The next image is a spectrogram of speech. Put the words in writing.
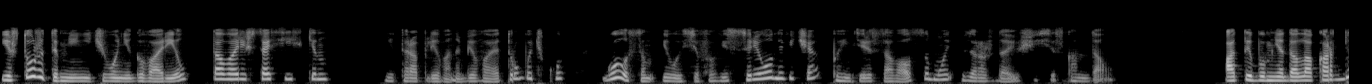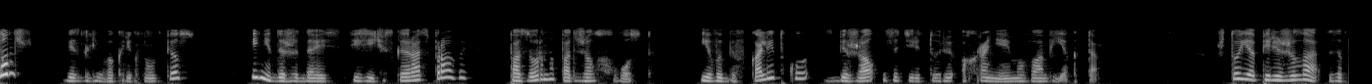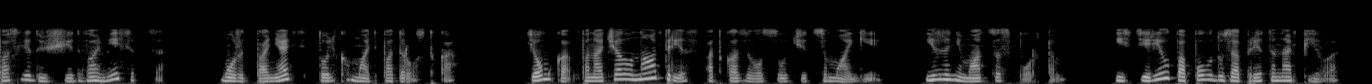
И что же ты мне ничего не говорил, товарищ Сосискин?» Неторопливо набивая трубочку, голосом Иосифа Виссарионовича поинтересовался мой зарождающийся скандал. «А ты бы мне дала карт-бланш?» – визгливо крикнул пес и, не дожидаясь физической расправы, позорно поджал хвост и, выбив калитку, сбежал за территорию охраняемого объекта. Что я пережила за последующие два месяца, может понять только мать подростка. Темка поначалу наотрез отказывался учиться магии и заниматься спортом. Истерил по поводу запрета на пиво.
